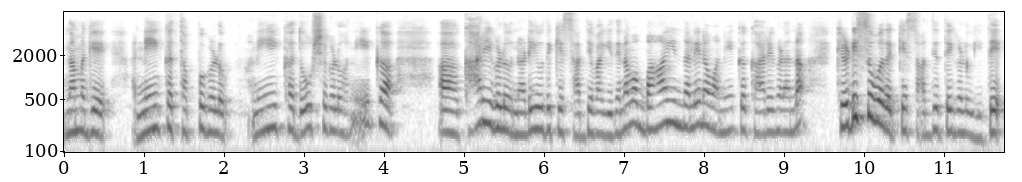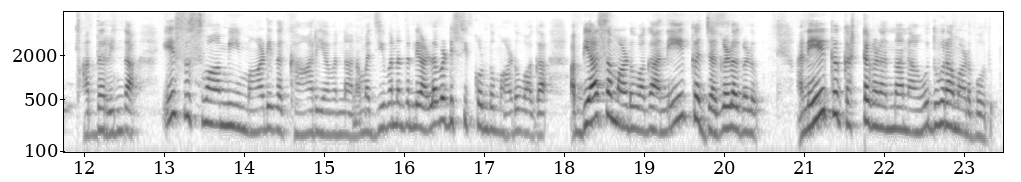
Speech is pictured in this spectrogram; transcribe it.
ನಮಗೆ ಅನೇಕ ತಪ್ಪುಗಳು, ಅನೇಕ ದೋಷಗಳು, ಅನೇಕ ಕಾರ್ಯಗಳು ನಡೆಯುವುದಕ್ಕೆ ಸಾಧ್ಯವಾಗಿದೆ. ನಮ್ಮ ಬಾಯಿಂದಲೇ ನಾವು ಅನೇಕ ಕಾರ್ಯಗಳನ್ನು ಕೆಡಿಸುವುದಕ್ಕೆ ಸಾಧ್ಯತೆಗಳು ಇದೆ. ಆದ್ದರಿಂದ ಯೇಸು ಸ್ವಾಮಿ ಮಾಡಿದ ಕಾರ್ಯವನ್ನು ನಮ್ಮ ಜೀವನದಲ್ಲಿ ಅಳವಡಿಸಿಕೊಂಡು ಮಾಡುವಾಗ, ಅಭ್ಯಾಸ ಮಾಡುವಾಗ ಅನೇಕ ಜಗಳಗಳು, ಅನೇಕ ಕಷ್ಟಗಳನ್ನು ನಾವು ದೂರ ಮಾಡ್ಬೋದು.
